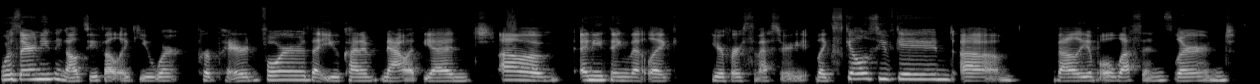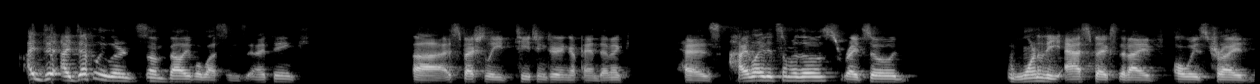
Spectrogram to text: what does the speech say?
Was there anything else you felt like you weren't prepared for that you kind of now at the end um anything that like your first semester like skills you've gained um valuable lessons learned? I did i definitely learned some valuable lessons and i think uh, especially teaching during a pandemic has highlighted some of those, right? So one of the aspects that I've always tried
